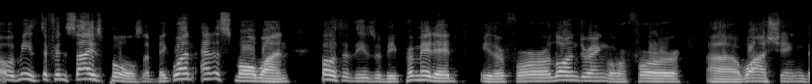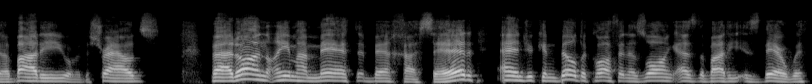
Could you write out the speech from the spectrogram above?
Oh, it means different size pools, a big one and a small one. Both of these would be permitted either for laundering or for uh, washing the body or the shrouds. And you can build a coffin as long as the body is there with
